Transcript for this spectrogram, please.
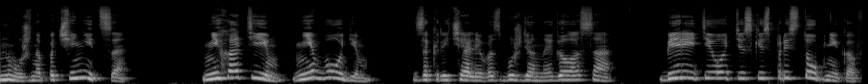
Нужно подчиниться. «Не хотим, не будем!» – закричали возбужденные голоса. «Берите оттиски с преступников!»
